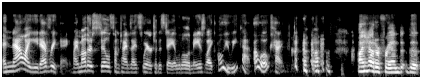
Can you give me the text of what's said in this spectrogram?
And now I eat everything. My mother's still sometimes, I swear to this day, a little amazed, like, oh, you eat that? Oh, okay. I had a friend that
